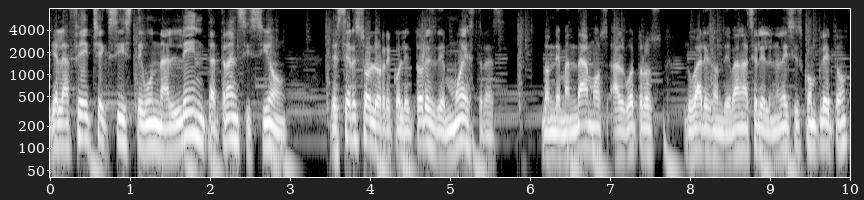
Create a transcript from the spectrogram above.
y a la fecha existe una lenta transición de ser solo recolectores de muestras, donde mandamos a otros lugares donde van a hacer el análisis completo,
